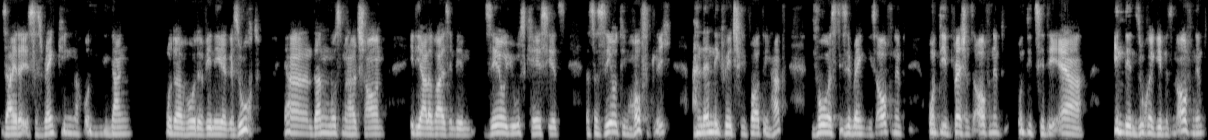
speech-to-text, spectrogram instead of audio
sei da ist das Ranking nach unten gegangen oder wurde weniger gesucht. Ja, dann muss man halt schauen, idealerweise in dem SEO-Use-Case jetzt, dass das SEO-Team hoffentlich ein Landing-Page-Reporting hat, wo es diese Rankings aufnimmt und die Impressions aufnimmt und die CDR in den Suchergebnissen aufnimmt,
